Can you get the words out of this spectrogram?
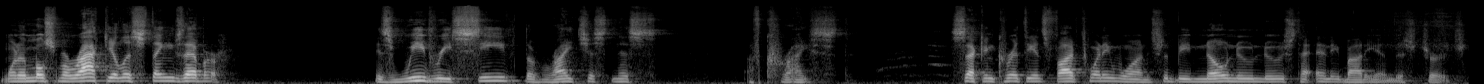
One of the most miraculous things ever is we've received the righteousness of Christ. 2 Corinthians 5:21 should be no new news to anybody in this church.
